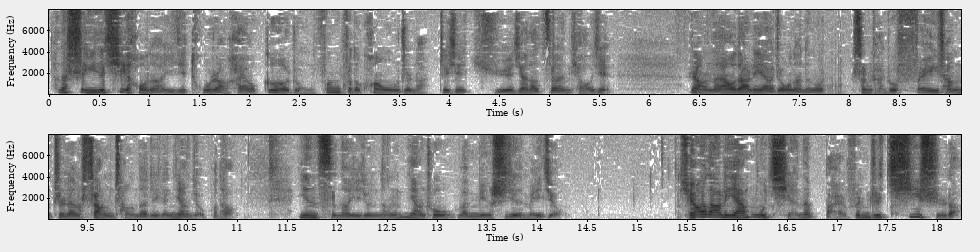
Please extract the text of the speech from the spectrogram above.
它的适宜的气候呢，以及土壤含有各种丰富的矿物质呢，这些绝佳的自然条件。让南澳大利亚州呢能够生产出非常质量上乘的这个酿酒葡萄，因此呢也就能酿出闻名世界的美酒。全澳大利亚目前的百分之七十的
